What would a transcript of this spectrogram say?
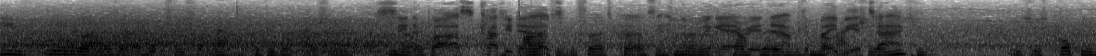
you, you guys that watch this right now could be like actually, you know, pass, cut it out. like to the first person to In the know wing area now can maybe attack. He's just copying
